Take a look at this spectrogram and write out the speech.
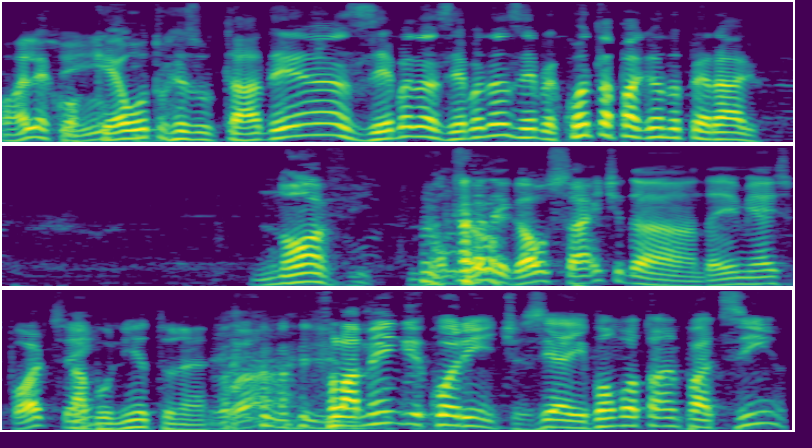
Olha, Sim, qualquer sim. outro resultado é a zebra da zebra da zebra. Quanto tá pagando o operário? Nove. Como tá legal o site da, da MA Sports, hein? Tá bonito, né? Flamengo e Corinthians. E aí, vamos botar um empatezinho?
